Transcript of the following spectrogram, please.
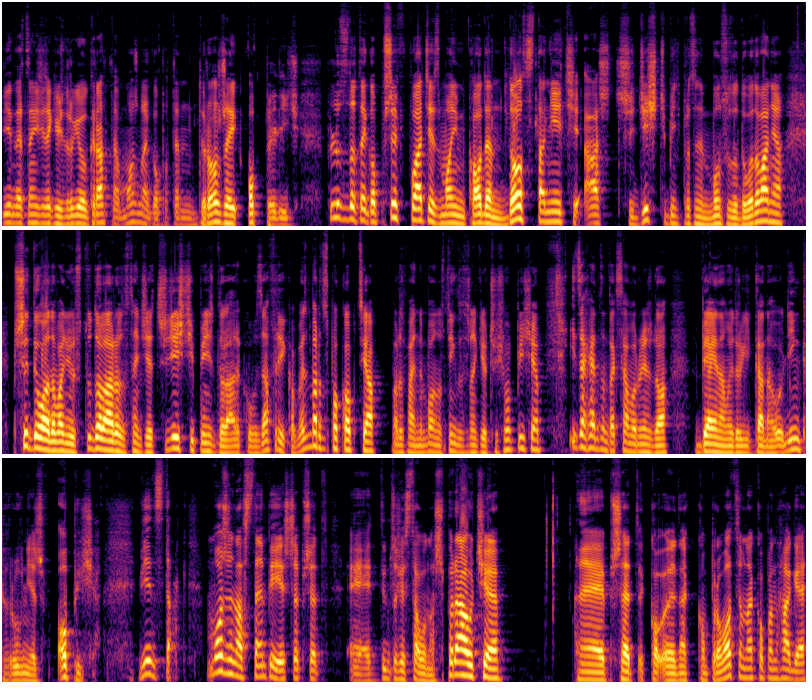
więc jak znajdziecie jakiegoś drugiego krafta, można go potem drożej opylić. Plus do tego przy wpłacie z moim kodem dostaniecie aż 35% bonusu do doładowania. Przy doładowaniu 100 dolarów dostaniecie 35 dolarków za friko, więc bardzo spoko opcja, bardzo fajny bonus. Link do stronki oczywiście w opisie i zachęcam tak samo również do wbijania na mój drugi kanał, link również w opisie. Więc tak, może na wstępie jeszcze przed e, tym, co się stało na Szpraucie, przed e, na ko- promocją na Kopenhagę.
